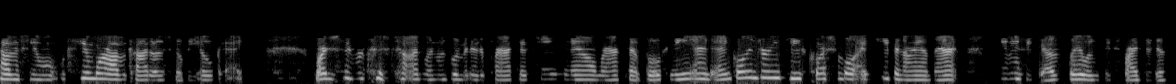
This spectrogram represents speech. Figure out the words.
Have a few, a few more avocados. He'll be okay. Wide receiver Chris Godwin was limited to practice. He's now racked up both knee and ankle injuries. He's questionable. I'd keep an eye on that. Even if he does play, I wouldn't be surprised if he does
